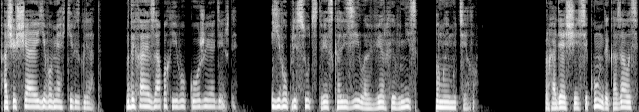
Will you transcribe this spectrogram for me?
ощущая его мягкий взгляд, вдыхая запах его кожи и одежды. Его присутствие скользило вверх и вниз по моему телу. Проходящие секунды, казалось,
